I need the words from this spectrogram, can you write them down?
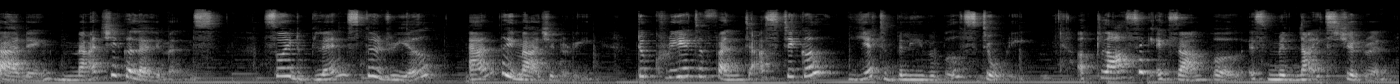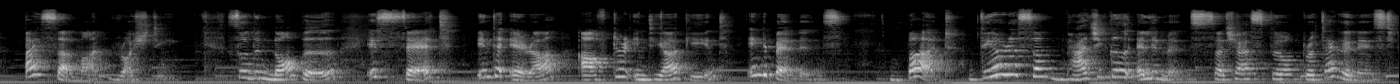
adding magical elements. So it blends the real and the imaginary to create a fantastical yet believable story. A classic example is Midnight's Children by Salman Rushdie. So the novel is set in the era after India gained independence. But there are some magical elements, such as the protagonist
